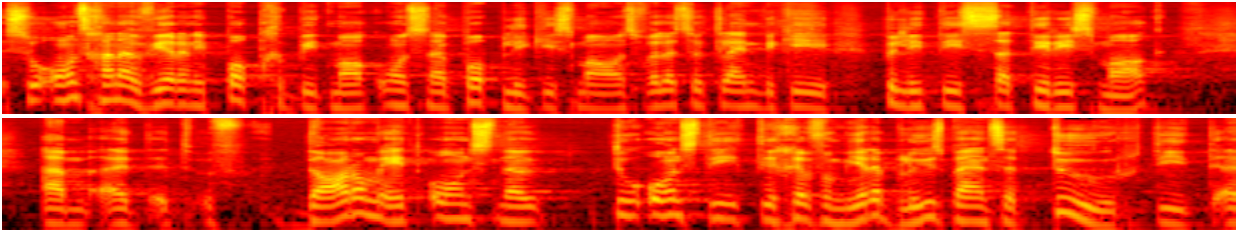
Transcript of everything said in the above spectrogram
so ons gaan nou weer in die popgebied maak ons nou popliedjies maar ons wil dit so klein bietjie polities satiries maak. Um het, het, daarom het ons nou toe ons die die gereformeerde bluesband se toer die uh,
